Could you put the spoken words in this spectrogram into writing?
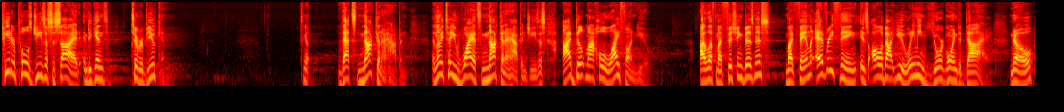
Peter pulls Jesus aside and begins to rebuke him. That's not going to happen. And let me tell you why it's not going to happen, Jesus. I built my whole life on you. I left my fishing business, my family, everything is all about you. What do you mean you're going to die? No,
